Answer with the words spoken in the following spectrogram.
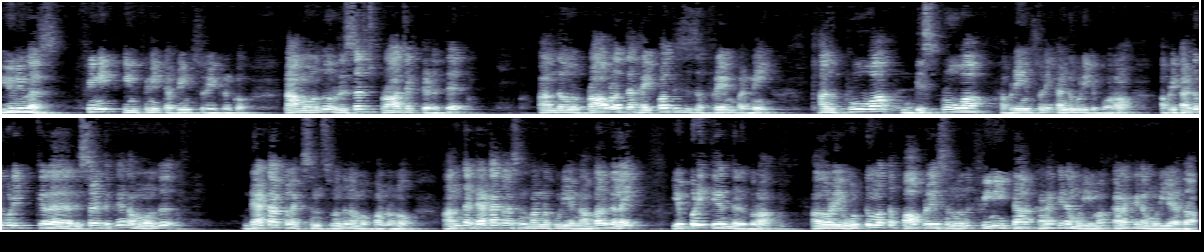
universe finite infinite அப்படின்னு சொல்லிட்டு இருக்கோம். நாம வந்து ஒரு ரிசர்ச் ப்ராஜெக்ட் எடுத்து அந்த ஒரு ப்ராப்ளத்தை ஹைபாத்திசிஸை ஃப்ரேம் பண்ணி அது ப்ரூவா டிஸ்ப்ரூவா அப்படின்னு சொல்லி கண்டுபிடிக்க போகிறோம் அப்படி கண்டுபிடிக்கிற ரிசல்ட்டுக்கு நம்ம வந்து டேட்டா கலெக்ஷன்ஸ் வந்து நம்ம பண்ணணும். அந்த டேட்டா கலெக்ஷன் பண்ணக்கூடிய நபர்களை எப்படி தேர்ந்தெடுக்கிறோம்? அதோடைய ஒட்டுமொத்த பாப்புலேஷன் வந்து ஃபினிட்டா கணக்கிட முடியுமா கணக்கிட முடியாதா?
